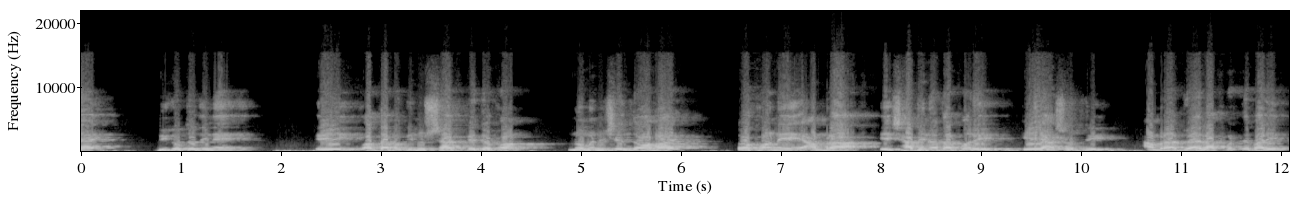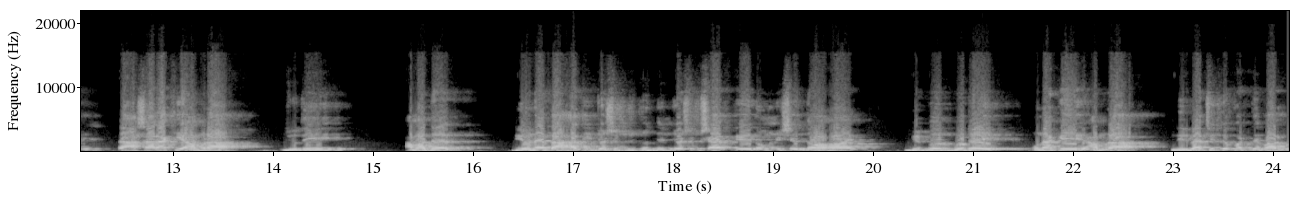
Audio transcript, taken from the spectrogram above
নাই। বিগত দিনে এই অধ্যাপক ইনুস সাহেবকে যখন নমিনেশন দেওয়া হয়, তখনই আমরা এই স্বাধীনতার পরে এই আসনটি আমরা জয়লাভ করতে পারি। তা আশা রাখি আমরা যদি আমাদের প্রিয় নেতা হাজি জসিম উদ্দিন জসিম সাহেবকে নমিনেশন দেওয়া হয়, বিপুল ভোটে ওনাকে আমরা নির্বাচিত করতে পারব।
